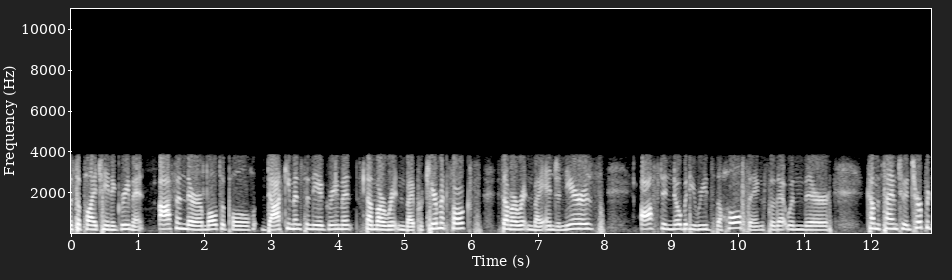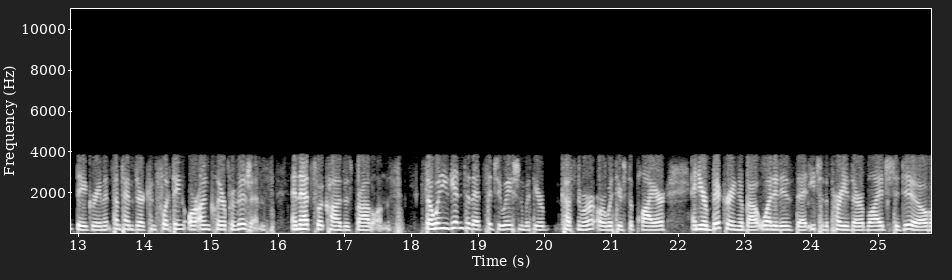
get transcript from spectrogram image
the supply chain agreement. Often there are multiple documents in the agreement. Some are written by procurement folks, some are written by engineers. Often nobody reads the whole thing so that when there comes time to interpret the agreement, sometimes there are conflicting or unclear provisions, and that's what causes problems. So when you get into that situation with your customer or with your supplier and you're bickering about what it is that each of the parties are obliged to do,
